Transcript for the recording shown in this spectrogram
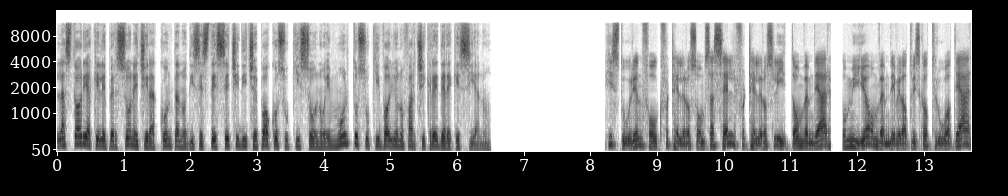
La storia che le persone ci raccontano di se stesse ci dice poco su chi sono e molto su chi vogliono farci credere che siano. Historien folk forteller oss om seg selv forteller oss lite om hvem de er, og mye om hvem de vil at vi skal tro at de er.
